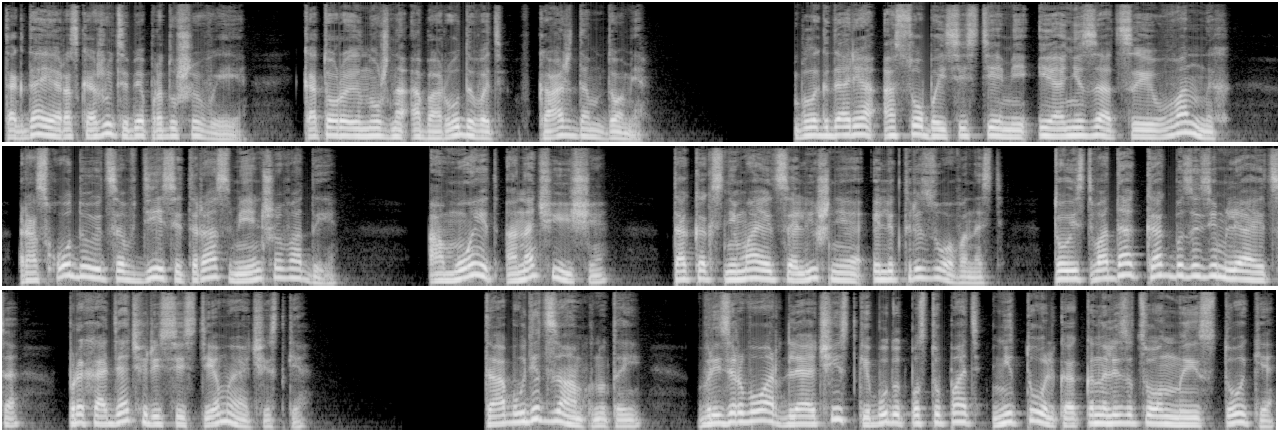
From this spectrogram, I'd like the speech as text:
«Тогда я расскажу тебе про душевые, которые нужно оборудовать в каждом доме». Благодаря особой системе ионизации в ванных расходуется в 10 раз меньше воды, а моет она чище — так как снимается лишняя электризованность, то есть вода как бы заземляется, проходя через системы очистки. Та будет замкнутой. В резервуар для очистки будут поступать не только канализационные стоки,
